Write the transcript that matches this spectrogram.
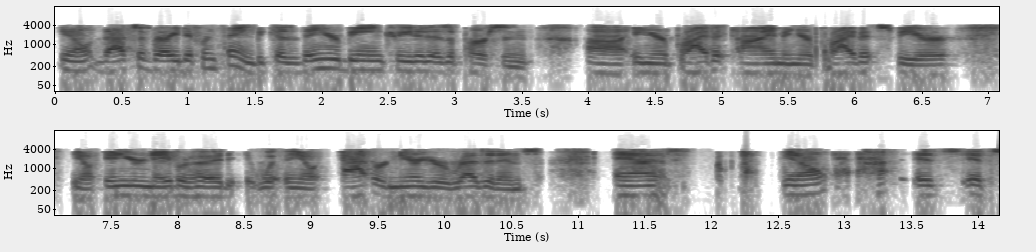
you know that's a very different thing because then you're being treated as a person uh, in your private time, in your private sphere, you know, in your neighborhood, you know, at or near your residence, and you know, it's it's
